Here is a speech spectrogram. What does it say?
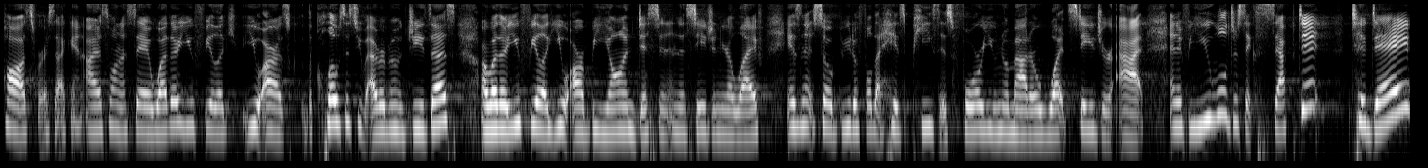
Pause for a second. I just want to say whether you feel like you are the closest you've ever been with Jesus, or whether you feel like you are beyond distant in this stage in your life, isn't it so beautiful that his peace is for you no matter what stage you're at? And if you will just accept it, today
